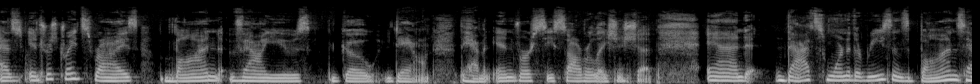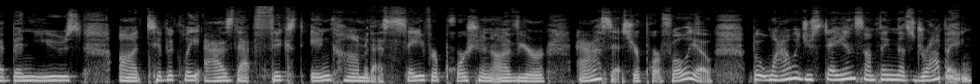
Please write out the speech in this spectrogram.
as interest rates rise, bond values go down. They have an inverse seesaw relationship. And that's one of the reasons bonds have been used uh, typically as that fixed income or that safer portion of your assets, your portfolio. But why would you stay in something that's dropping?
